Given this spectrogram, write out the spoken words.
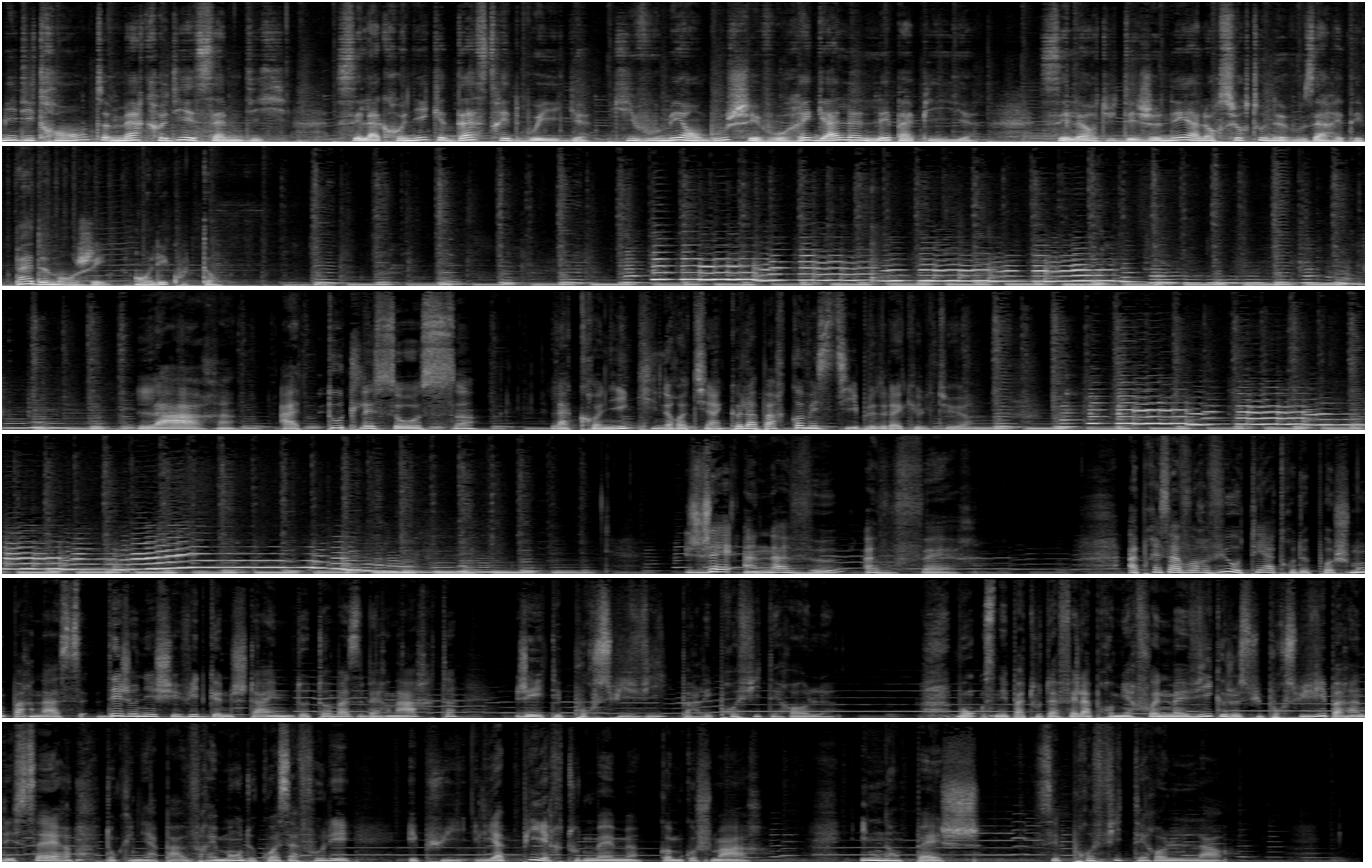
Midi 30, mercredi et samedi. C'est la chronique d'Astrid Bouygues qui vous met en bouche et vous régale les papilles. C'est l'heure du déjeuner, alors surtout ne vous arrêtez pas de manger en l'écoutant. L'art à toutes les sauces. La chronique qui ne retient que la part comestible de la culture. Aveu à vous faire. Après avoir vu au théâtre de poche Montparnasse Déjeuner chez Wittgenstein de Thomas Bernhardt, j'ai été poursuivi par les profiteroles. Bon, ce n'est pas tout à fait la première fois de ma vie que je suis poursuivi par un dessert, donc il n'y a pas vraiment de quoi s'affoler. Et puis, il y a pire tout de même, comme cauchemar. Il n'empêche, ces profiteroles-là,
